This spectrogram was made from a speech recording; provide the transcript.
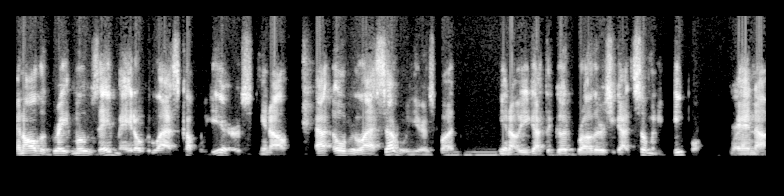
and all the great moves they've made over the last couple of years. You know, uh, over the last several years. But you know, you got the Good Brothers, you got so many people, Right. and uh,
